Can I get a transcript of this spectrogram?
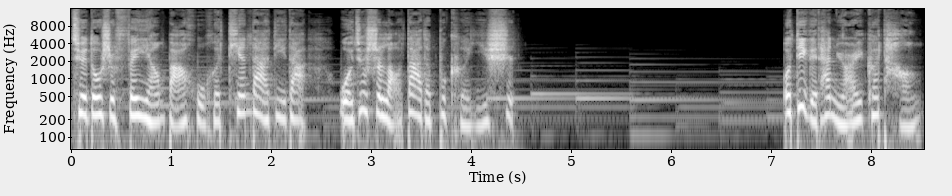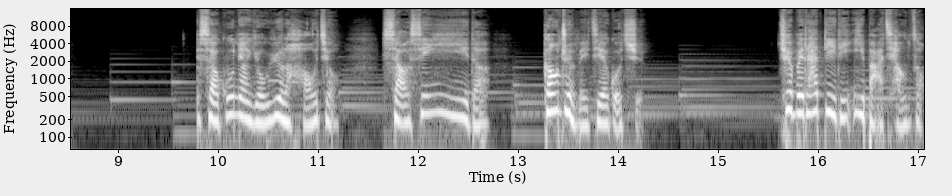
却都是飞扬跋扈和天大地大，我就是老大的不可一世。我递给他女儿一颗糖，小姑娘犹豫了好久。小心翼翼的，刚准备接过去，却被他弟弟一把抢走。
